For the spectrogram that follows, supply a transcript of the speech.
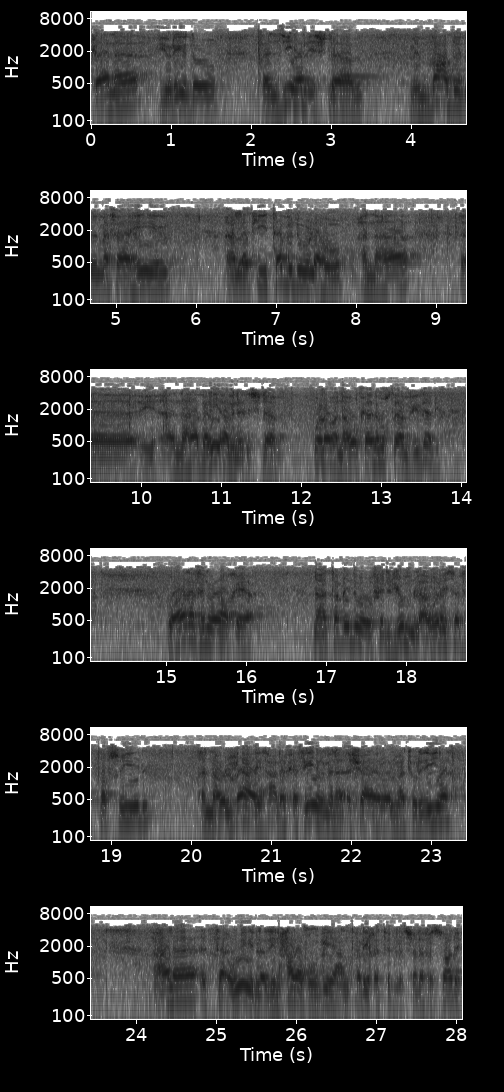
كان يريد تنزيه الإسلام من بعض المفاهيم التي تبدو له أنها آه، أنها بريئة من الإسلام ولو أنه كان مخطئا في ذلك. وهذا في الواقع نعتقده في الجملة وليس في التفصيل أنه الباعث على كثير من الأشاعر والماتريدية على التأويل الذي انحرفوا به عن طريقة السلف الصالح.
